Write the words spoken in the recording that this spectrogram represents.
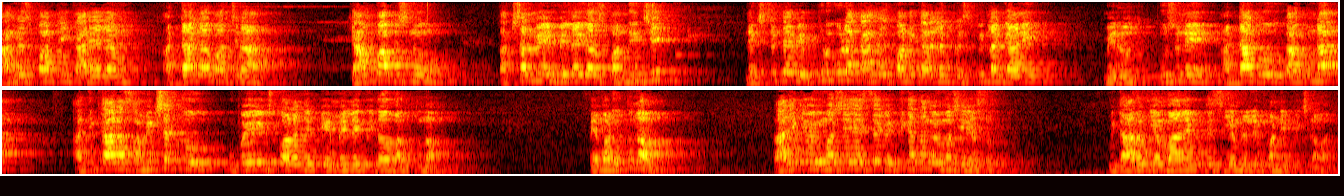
కాంగ్రెస్ పార్టీ కార్యాలయం అడ్డాగా మార్చిన క్యాంప్ ఆఫీస్ను తక్షణమే ఎమ్మెల్యే గారు స్పందించి నెక్స్ట్ టైం ఎప్పుడు కూడా కాంగ్రెస్ పార్టీ కార్యాలయం ప్రెస్ మీట్లకు కానీ మీరు కూర్చునే అడ్డాకు కాకుండా అధికార సమీక్షకు ఉపయోగించుకోవాలని చెప్పి ఎమ్మెల్యేకు ఇదో పలుకుతున్నాం. మేము అడుగుతున్నాం. రాజకీయ విమర్శ చేస్తే వ్యక్తిగతంగా విమర్శ చేస్తారు. మీకు ఆరోగ్యం బాగాలేకపోతే సీఎం రిలీఫ్ ఫండ్ ఇప్పించినామని.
